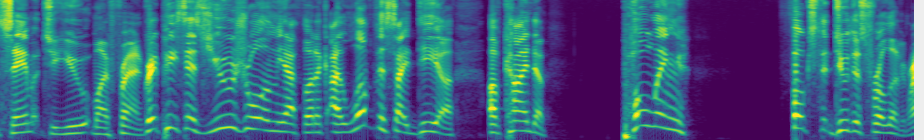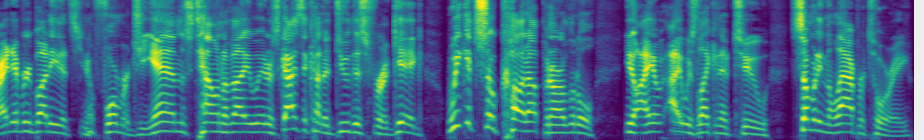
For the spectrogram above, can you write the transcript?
Same to you, my friend. Great piece as usual in the Athletic. I love this idea of kind of polling folks that do this for a living, right? Everybody that's, you know, former GMs, talent evaluators, guys that kind of do this for a gig. We get so caught up in our little, you know, I, I was liking it to somebody in the laboratory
